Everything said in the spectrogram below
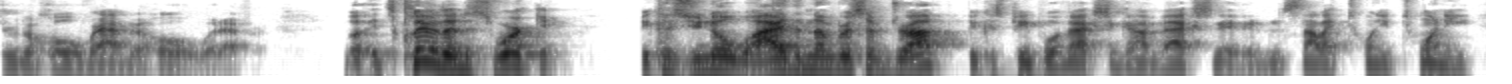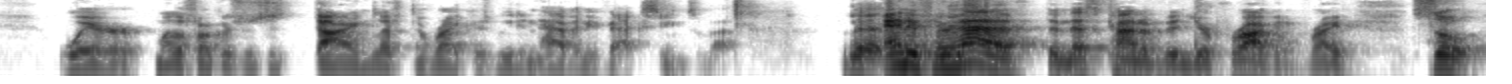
through the whole rabbit hole, or whatever. But it's clear that it's working because you know why the numbers have dropped? Because people have actually gotten vaccinated. And it's not like 2020 where motherfuckers were just dying left and right because we didn't have any vaccines left. and if you have, then that's kind of been your prerogative, right? So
